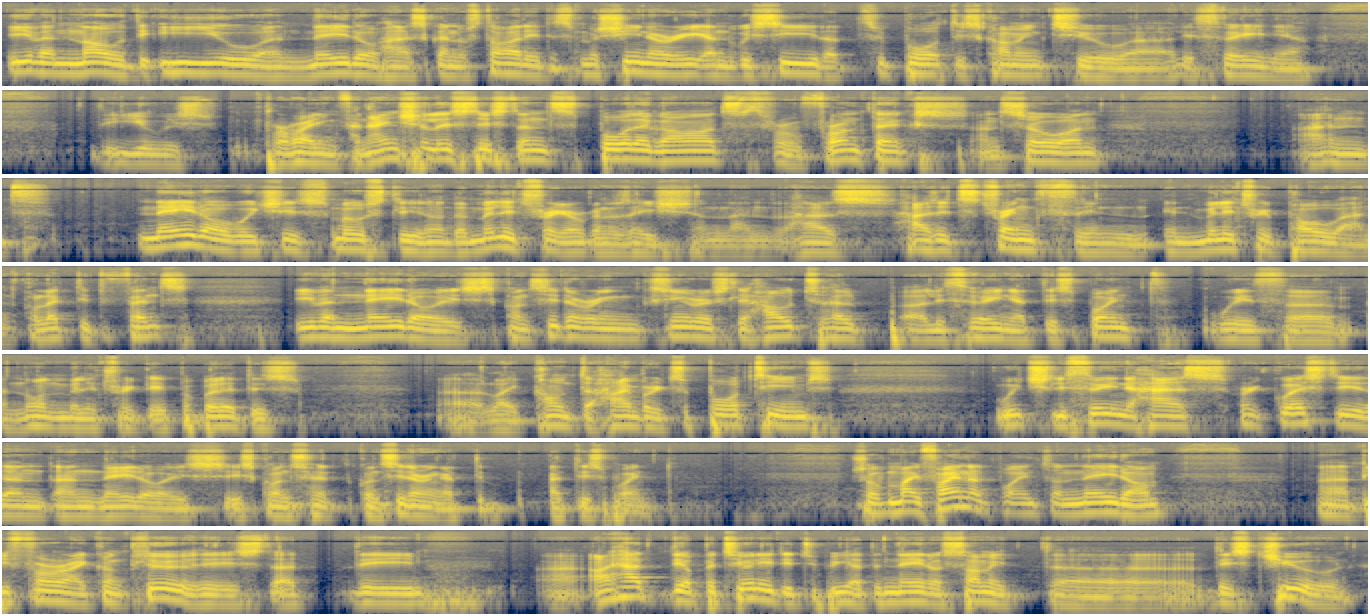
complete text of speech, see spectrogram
Even now, the EU and NATO has kind of started this machinery, and we see that support is coming to uh, Lithuania. The EU is providing financial assistance, border guards through Frontex, and so on. And NATO, which is mostly you know, the military organization and has, has its strength in, in military power and collective defense, even NATO is considering seriously how to help uh, Lithuania at this point with uh, non-military capabilities uh, like counter-hybrid support teams, which Lithuania has requested and, and NATO is, is considering at, the, at this point. So my final point on NATO, uh, before I conclude, is that the uh, I had the opportunity to be at the NATO summit uh, this June,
